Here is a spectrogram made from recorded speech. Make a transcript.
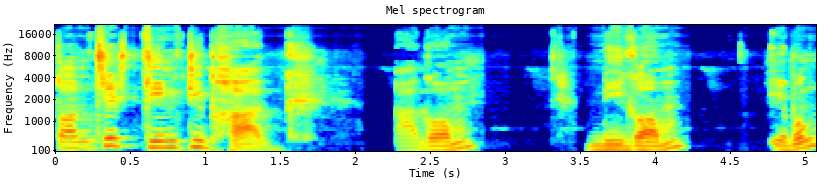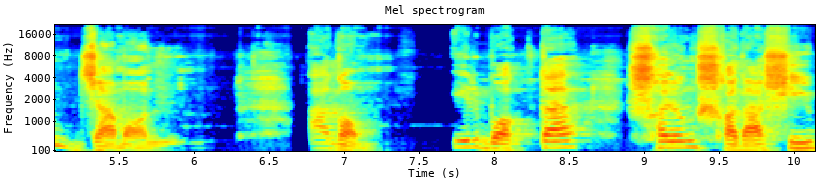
তন্ত্রের তিনটি ভাগ, আগম, নিগম এবং জামল। আগম এর বক্তা স্বয়ং সদাশিব,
